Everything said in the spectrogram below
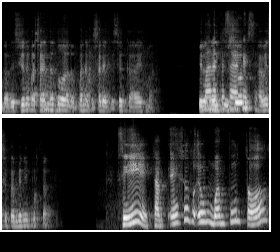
Las decisiones basadas en mm. datos van a empezar a crecer cada vez más. Pero la intuición a, a veces también es importante. Sí, eso es un buen punto.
